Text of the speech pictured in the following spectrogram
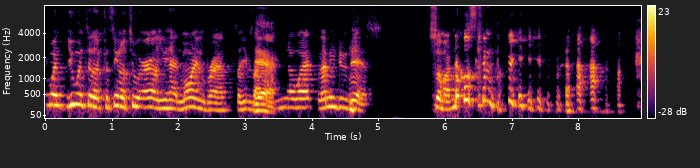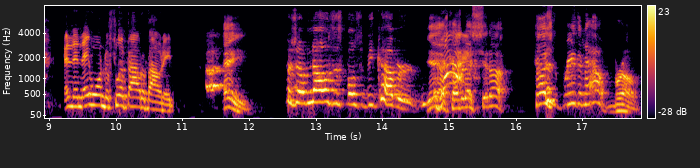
You went you went to the casino too early. You had morning breath, so he was like, Yeah. "You know what? Let me do this, so my nose can breathe." And then they wanted to flip out about it. Hey, Because your nose is supposed to be covered. yeah, Why? cover that shit up. Cause you're breathing out, bro.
